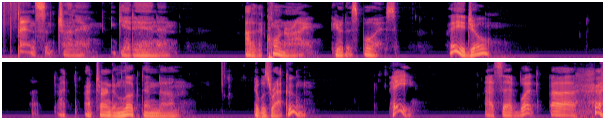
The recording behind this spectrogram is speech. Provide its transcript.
fence and trying to get in. And out of the corner, I hear this voice Hey, Joe. I, I turned and looked, and um, it was Raccoon. Hey. I said, What? Uh,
